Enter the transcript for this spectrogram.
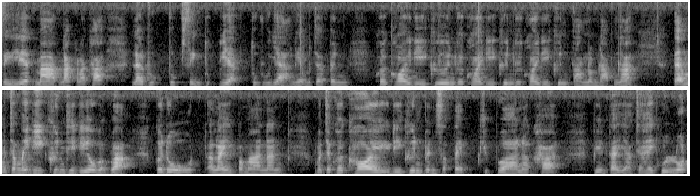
ซีเรียสมากนักนะคะ แล้วทุกทุกสิ่งทุกอย่างทุกทุกอย่างเนี่ยมันจะเป็นค่อยๆดีขึ้น ค่อย ๆ ดีขึ้น ค่อย ๆ ดีขึ้นตามลำดับนะ แต่มันจะไม่ดีขึ้นทีเดียวแบบว่า กระโดดอะไรประมาณนั้น มันจะค่อยๆดีขึ้นเป็นสเต็ปคิดว่านะคะ เพียงแต่อยากจะให้คุณลด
